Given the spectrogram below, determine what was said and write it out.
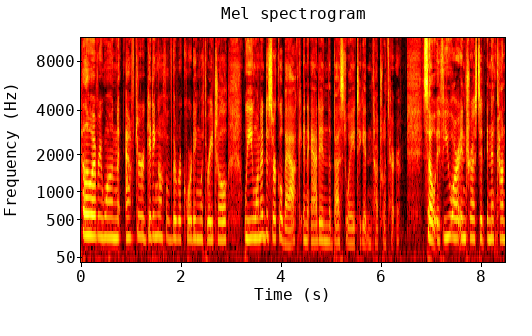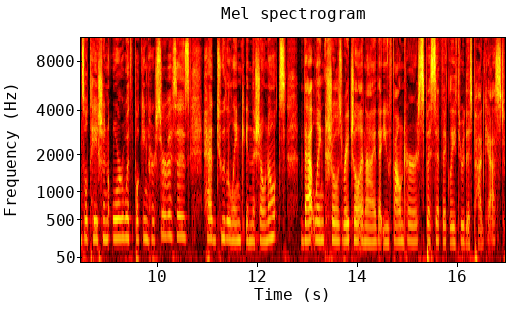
Hello, everyone. After getting off of the recording with Rachel, we wanted to circle back and add in the best way to get in touch with her. So, if you are interested in a consultation or with booking her services, head to the link in the show notes. That link shows Rachel and I that you found her specifically through this podcast.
